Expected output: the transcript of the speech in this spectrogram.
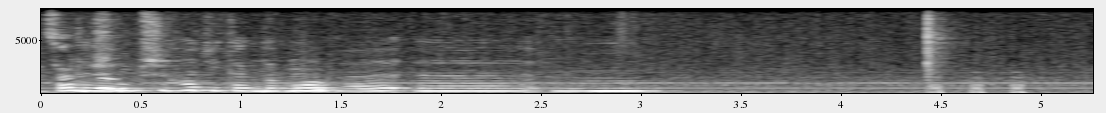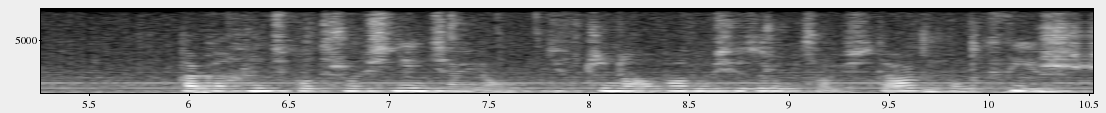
A co Też by... mi przychodzi tak do Mhm. głowy y, mm, taka chęć potrząśnięcia ją. Dziewczyna, opanuj się, zrób coś, tak? Mhm. Podkwisz.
